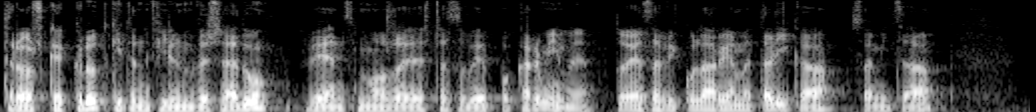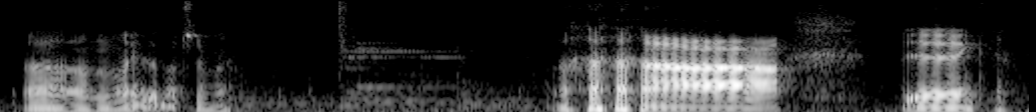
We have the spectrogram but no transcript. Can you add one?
Troszkę krótki ten film wyszedł, więc może jeszcze sobie pokarmimy. To jest Avicularia metallica, samica. No i zobaczymy. Pięknie.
